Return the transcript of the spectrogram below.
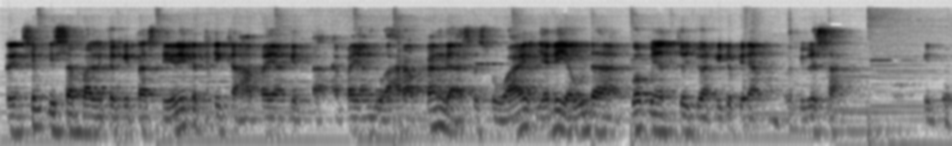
prinsip bisa balik ke kita sendiri ketika apa yang kita apa yang gua harapkan nggak sesuai jadi ya udah gua punya tujuan hidup yang lebih besar gitu.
